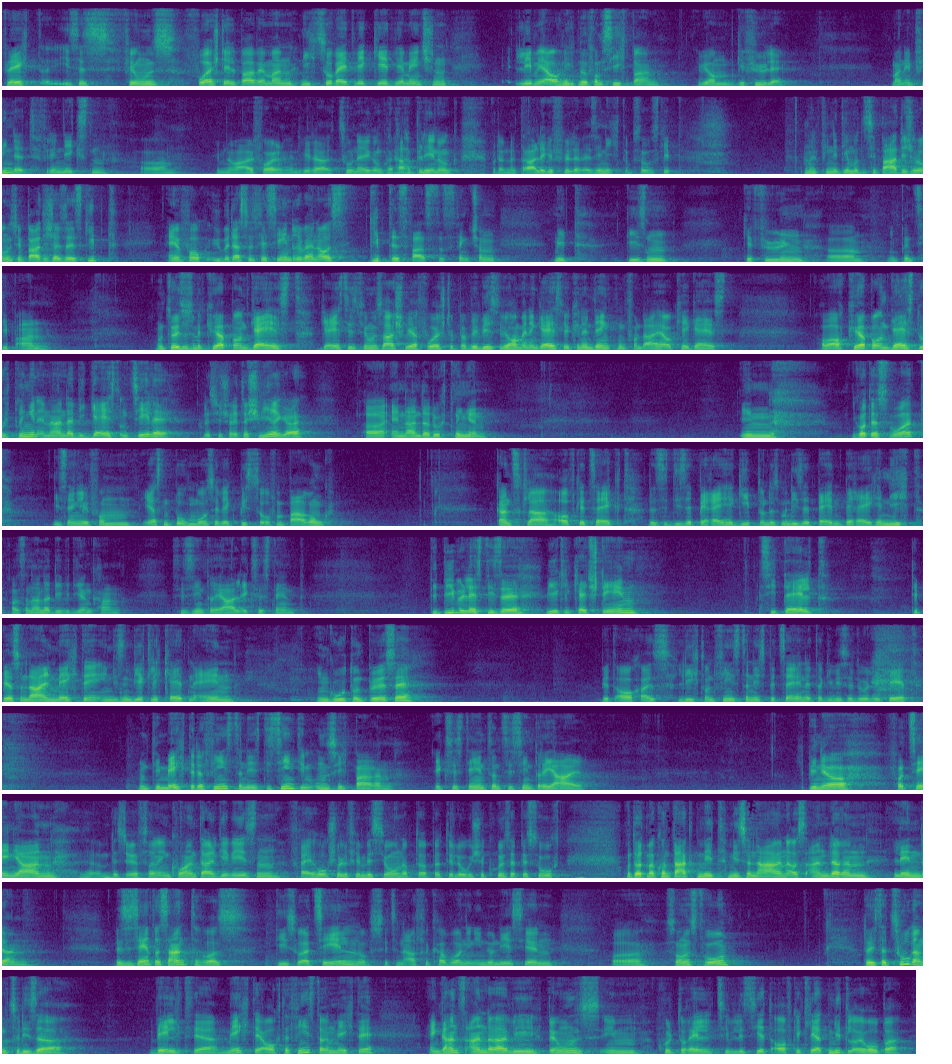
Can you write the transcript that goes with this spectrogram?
Vielleicht ist es für uns vorstellbar, wenn man nicht so weit weggeht. Wir Menschen leben ja auch nicht nur vom Sichtbaren. Wir haben Gefühle. Man empfindet für den Nächsten äh, im Normalfall entweder Zuneigung oder Ablehnung oder neutrale Gefühle, weiß ich nicht, ob es sowas gibt. Man findet jemanden sympathisch oder unsympathisch. Also es gibt einfach über das, was wir sehen, darüber hinaus gibt es was. Das fängt schon mit diesen Gefühlen äh, im Prinzip an. Und so ist es mit Körper und Geist. Geist ist für uns auch schwer vorstellbar. Wir wissen, wir haben einen Geist, wir können denken, von daher okay Geist. Aber auch Körper und Geist durchdringen einander wie Geist und Seele. Das ist schon etwas schwieriger, äh, einander durchdringen. In Gottes Wort ist eigentlich vom ersten Buch Mose weg bis zur Offenbarung ganz klar aufgezeigt, dass es diese Bereiche gibt und dass man diese beiden Bereiche nicht auseinander dividieren kann. Sie sind real existent. Die Bibel lässt diese Wirklichkeit stehen. Sie teilt die personalen Mächte in diesen Wirklichkeiten ein in Gut und Böse. Wird auch als Licht und Finsternis bezeichnet, eine gewisse Dualität. Und die Mächte der Finsternis, die sind im Unsichtbaren existent und sie sind real. Ich bin ja vor zehn Jahren ähm, des Öfteren in Korntal gewesen, Freie Hochschule für Mission, habe dort theologische Kurse besucht und dort mal Kontakt mit Missionaren aus anderen Ländern. Es ist sehr interessant, was die so erzählen, ob es jetzt in Afrika waren, in Indonesien, äh, sonst wo. Da ist der Zugang zu dieser Welt der Mächte, auch der finsteren Mächte, ein ganz anderer wie bei uns im kulturell zivilisiert aufgeklärten Mitteleuropa.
